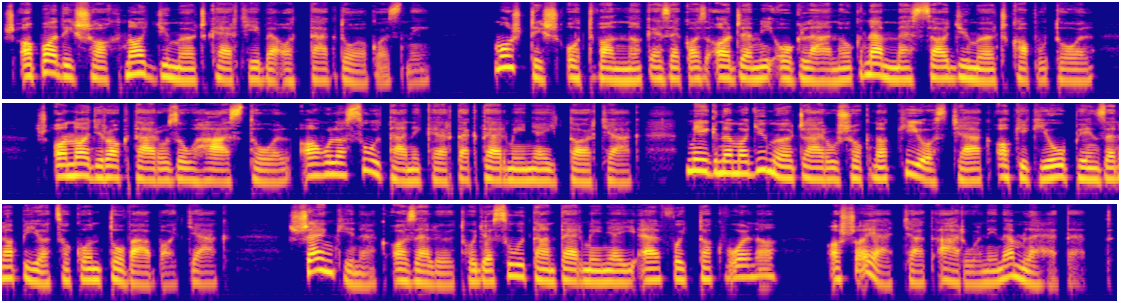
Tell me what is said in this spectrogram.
s a padisak nagy gyümölcskertjébe adták dolgozni. Most is ott vannak ezek az adzsemi oglánok nem messze a gyümölcskaputól, s a nagy raktározó háztól, ahol a szultáni kertek terményeit tartják, még nem a gyümölcsárusoknak kiosztják, akik jó pénzen a piacokon továbbadják. Senkinek azelőtt, hogy a szultán terményei elfogytak volna, a sajátját árulni nem lehetett.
